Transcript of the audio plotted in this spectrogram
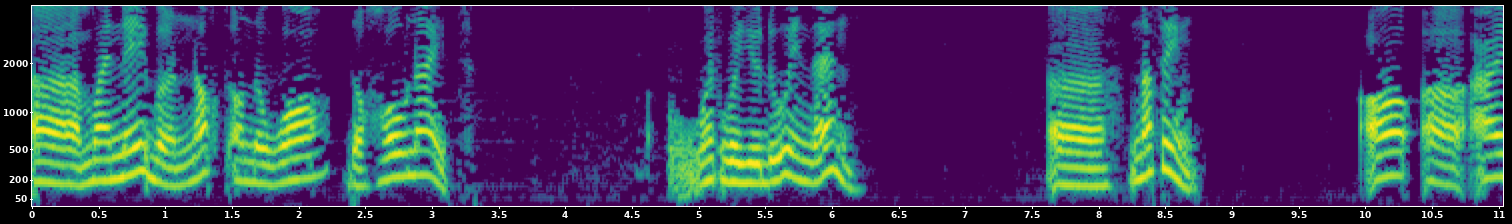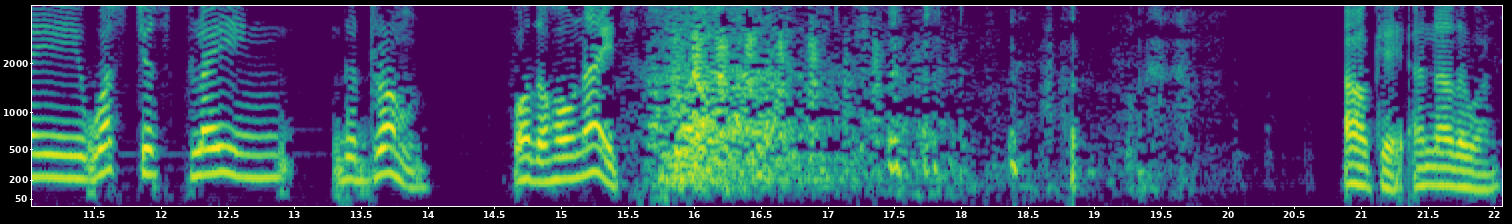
uh, my neighbor knocked on the wall the whole night. What were you doing then? Uh, nothing. Oh, uh, I was just playing the drum for the whole night. okay, another one.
